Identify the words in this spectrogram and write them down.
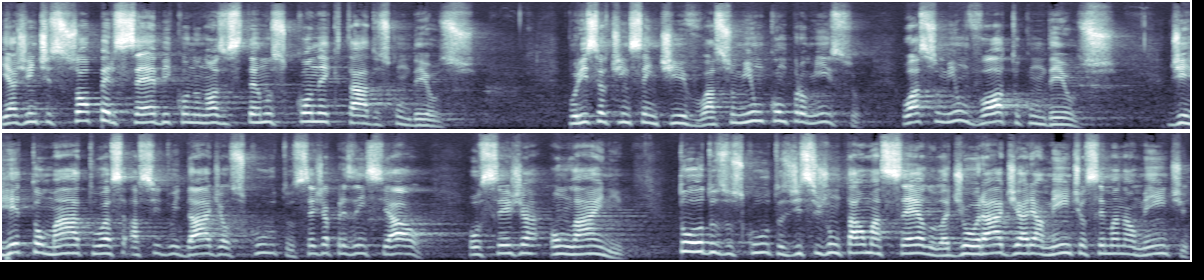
E a gente só percebe quando nós estamos conectados com Deus. Por isso eu te incentivo a assumir um compromisso, ou assumir um voto com Deus, de retomar a tua assiduidade aos cultos, seja presencial ou seja online. Todos os cultos, de se juntar a uma célula, de orar diariamente ou semanalmente,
